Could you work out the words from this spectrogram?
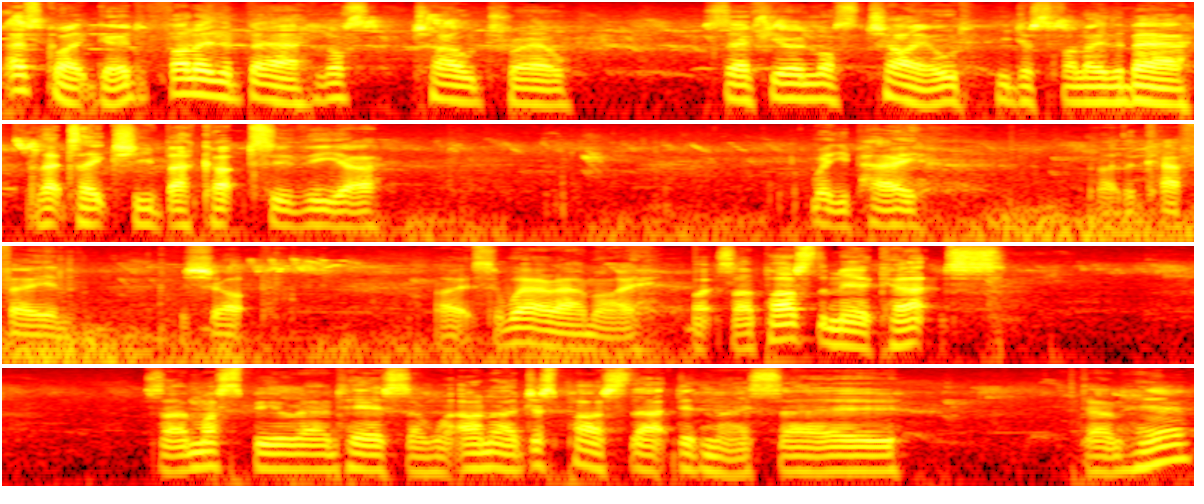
That's quite good. Follow the bear, lost child trail. So if you're a lost child, you just follow the bear. That takes you back up to the uh, where you pay, like the cafe and the shop. Right, so where am I? Right, so I passed the meerkats. So I must be around here somewhere. Oh no, I just passed that, didn't I? So down here.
